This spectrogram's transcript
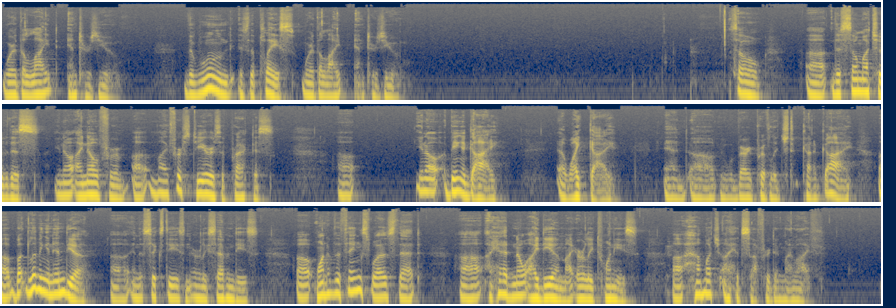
where the light enters you. The wound is the place where the light enters you. So uh, there's so much of this. You know, I know for uh, my first years of practice, uh, you know, being a guy, a white guy, and uh, a very privileged kind of guy, uh, but living in India uh, in the 60s and early 70s, uh, one of the things was that I had no idea in my early 20s uh, how much I had suffered in my life.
